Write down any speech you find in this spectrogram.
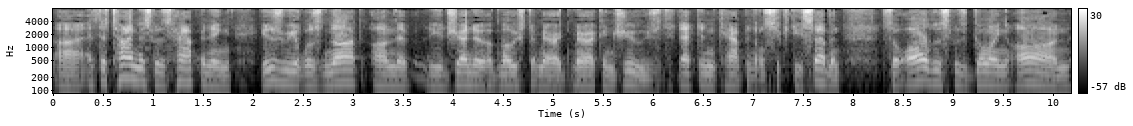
uh, at the time this was happening, Israel was not on the, the agenda of most American Jews. That didn't happen until 67. So all this was going on.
